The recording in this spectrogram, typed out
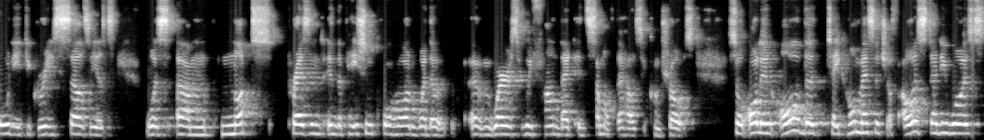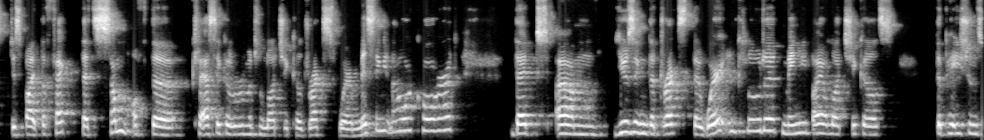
40 degrees Celsius, was um, not present in the patient cohort, whether, um, whereas we found that in some of the healthy controls. So, all in all, the take home message of our study was despite the fact that some of the classical rheumatological drugs were missing in our cohort, that um, using the drugs that were included, mainly biologicals, the patients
